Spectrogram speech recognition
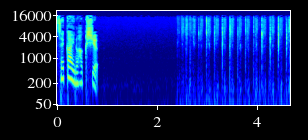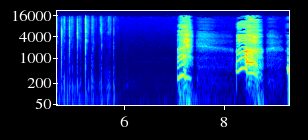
世界の拍手ああう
